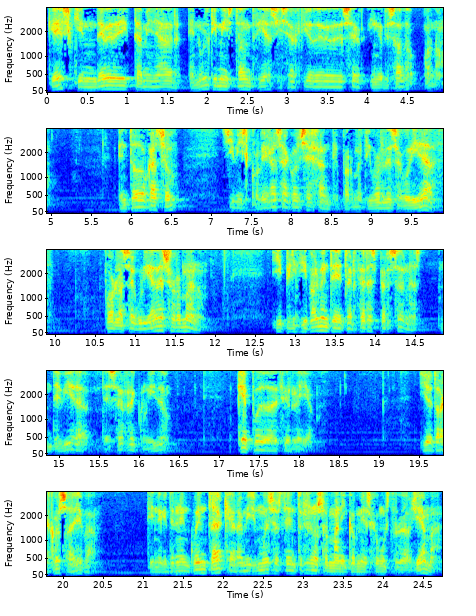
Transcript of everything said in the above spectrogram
que es quien debe de dictaminar en última instancia si Sergio debe de ser ingresado o no. En todo caso, si mis colegas aconsejan que por motivos de seguridad, por la seguridad de su hermano, y principalmente de terceras personas debiera de ser recluido, ¿qué puedo decirle yo? Y otra cosa, Eva, tiene que tener en cuenta que ahora mismo esos centros no son manicomios como usted los llama,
